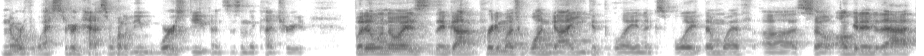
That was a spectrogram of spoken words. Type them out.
Northwestern has one of the worst defenses in the country. But Illinois, they've got pretty much one guy you could play and exploit them with. Uh, so I'll get into that.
